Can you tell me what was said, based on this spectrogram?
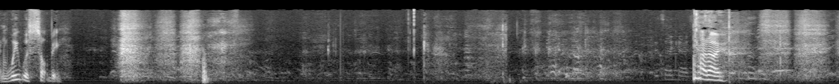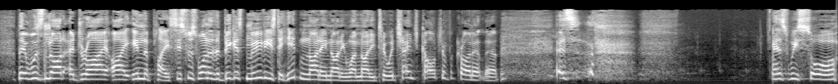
And we were sobbing. I know. There was not a dry eye in the place. This was one of the biggest movies to hit in 1991 92. It changed culture for crying out loud. As, as we saw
